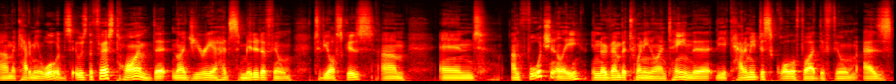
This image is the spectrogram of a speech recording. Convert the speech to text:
um, Academy Awards. It was the first time that Nigeria had submitted a film to the Oscars, um, and Unfortunately, in November 2019, the, the Academy disqualified the film as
